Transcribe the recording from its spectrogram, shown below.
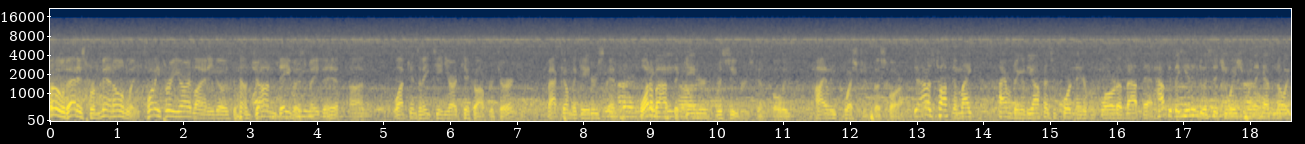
Oh, that is for men only. 23-yard line he goes down. John Davis made the hit on Watkins, an 18-yard kickoff return. Back come the Gators. And what about the Gator receivers, Tim Foley? Highly questioned thus far. Yeah, I was talking to Mike Heimerdinger, the offensive coordinator for Florida, about that. How could they get into a situation where they have no ex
